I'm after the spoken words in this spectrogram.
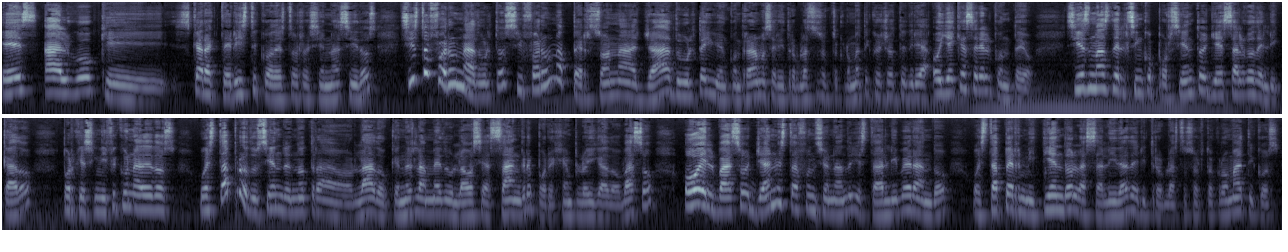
es algo que es característico de estos recién nacidos. Si esto fuera un adulto, si fuera una persona ya adulta y encontráramos eritroblastos ortocromáticos, yo te diría, oye, hay que hacer el conteo. Si es más del 5%, ya es algo delicado, porque significa una de dos, o está produciendo en otro lado, que no es la médula ósea sangre, por ejemplo, hígado vaso, o el vaso ya no está funcionando y está liberando o está permitiendo la salida de eritroblastos ortocromáticos.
